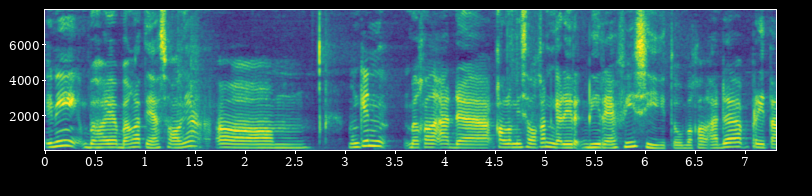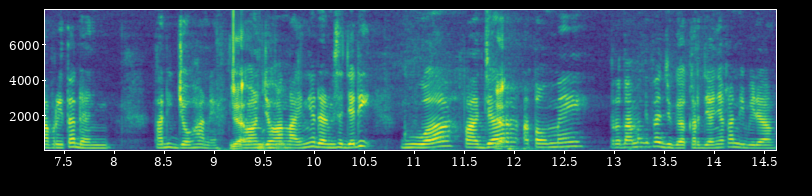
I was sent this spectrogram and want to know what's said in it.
ini bahaya banget ya soalnya um, mungkin bakal ada kalau misalkan nggak direvisi itu bakal ada perita-perita dan tadi Johan ya, ya Johan Johan lainnya dan bisa jadi gua Fajar ya. atau Mei terutama kita juga kerjanya kan di bidang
